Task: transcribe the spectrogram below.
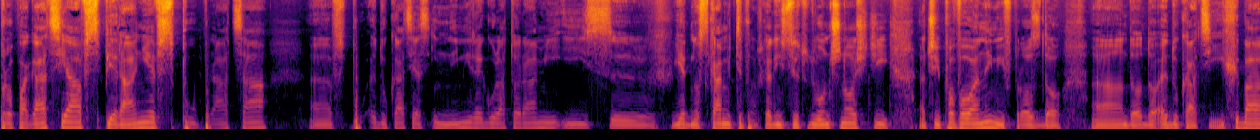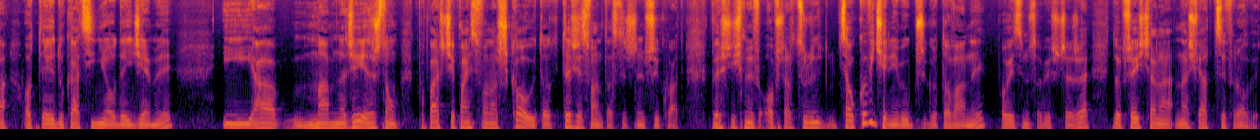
Propagacja, wspieranie, współpraca, E, współedukacja z innymi regulatorami i z e, jednostkami typu przykład Instytut Łączności, czyli powołanymi wprost do, e, do, do edukacji. I chyba od tej edukacji nie odejdziemy. I ja mam nadzieję, zresztą popatrzcie Państwo na szkoły, to też jest fantastyczny przykład. Weszliśmy w obszar, który całkowicie nie był przygotowany, powiedzmy sobie szczerze, do przejścia na, na świat cyfrowy.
